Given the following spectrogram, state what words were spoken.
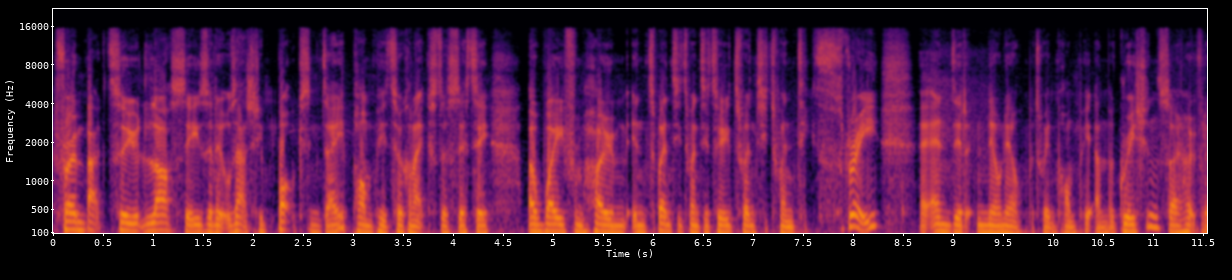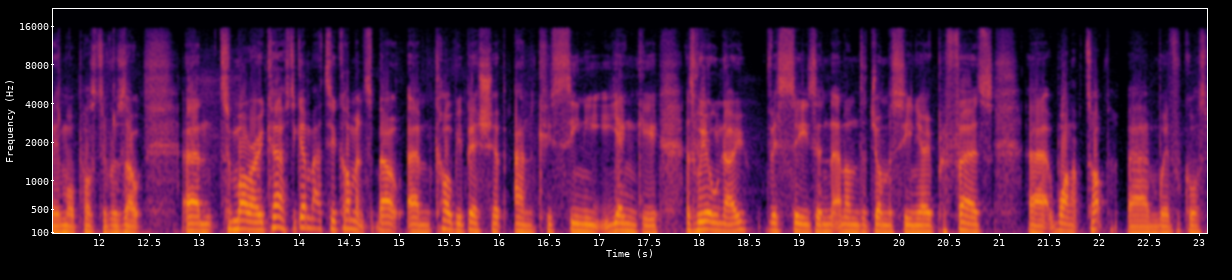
Throwing back to last season, it was actually Boxing Day. Pompey took on Exeter City away from home in 2022-2023. It ended nil-nil between Pompey and the Grecians, so hopefully a more positive result um, tomorrow. Kirsty, going back to your comments about um, Colby Bishop and Kusini Yengi, as we all know, this season and under John Mousinho prefers uh, one up top, um, with of course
